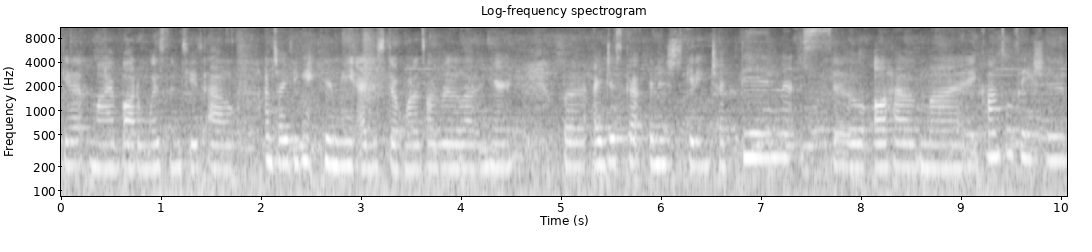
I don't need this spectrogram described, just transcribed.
get my bottom wisdom teeth out i'm sorry if you can't hear me i just don't want to talk really loud in here but i just got finished getting checked in so i'll have my consultation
